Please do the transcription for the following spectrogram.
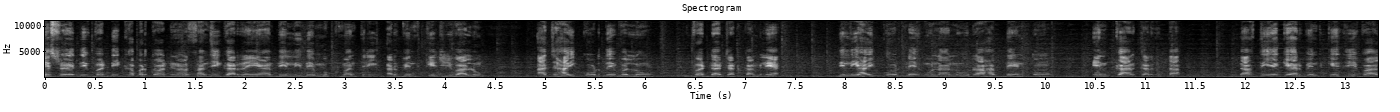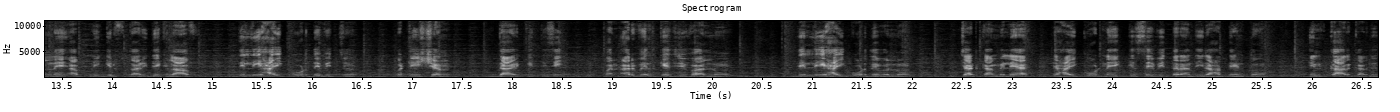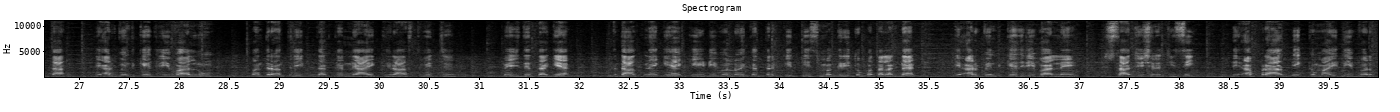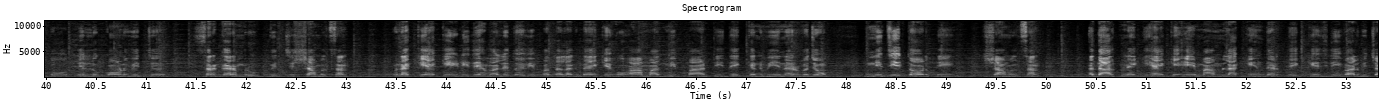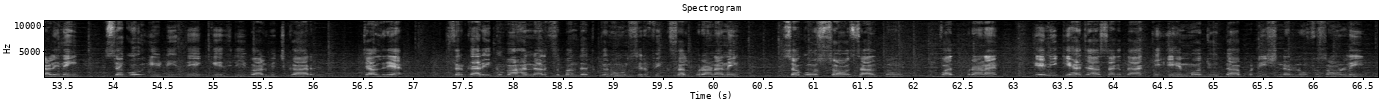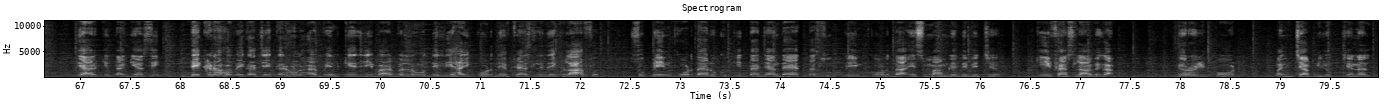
ਇਸ ਵੇਲੇ ਦੀ ਵੱਡੀ ਖਬਰ ਤੁਹਾਡੇ ਨਾਲ ਸਾਂਝੀ ਕਰ ਰਹੇ ਹਾਂ ਦਿੱਲੀ ਦੇ ਮੁੱਖ ਮੰਤਰੀ ਅਰਵਿੰਦ ਕੇਜਰੀਵਾਲ ਨੂੰ। ਅੱਜ ਹਾਈ ਕੋਰਟ ਦੇ ਵੱਲੋਂ ਵੱਡਾ ਝਟਕਾ ਮਿਲਿਆ। ਦਿੱਲੀ ਹਾਈ ਕੋਰਟ ਨੇ ਉਹਨਾਂ ਨੂੰ ਰਾਹਤ ਦੇਣ ਤੋਂ ਇਨਕਾਰ ਕਰ ਦਿੱਤਾ। ਦੱਸ ਦਈਏ ਕਿ ਅਰਵਿੰਦ ਕੇਜਰੀਵਾਲ ਨੇ ਆਪਣੀ ਗ੍ਰਿਫਤਾਰੀ ਦੇ ਖਿਲਾਫ ਦਿੱਲੀ ਹਾਈ ਕੋਰਟ ਦੇ ਵਿੱਚ ਪਟੀਸ਼ਨ ਦਾਇਰ ਕੀਤੀ ਸੀ। ਪਰ ਅਰਵਿੰਦ ਕੇਜਰੀਵਾਲ ਨੂੰ ਦਿੱਲੀ ਹਾਈ ਕੋਰਟ ਦੇ ਵੱਲੋਂ ਝਟਕਾ ਮਿਲਿਆ ਹੈ ਹਾਈ ਕੋਰਟ ਨੇ ਕਿਸੇ ਵੀ ਤਰ੍ਹਾਂ ਦੀ ਰਾਹਤ ਦੇਣ ਤੋਂ ਇਨਕਾਰ ਕਰ ਦਿੱਤਾ ਤੇ ਅਰਵਿੰਦ ਕੇਜਰੀਵਾਲ ਨੂੰ 15 ਤਰੀਕ ਤੱਕ ਨਿਆਇਕ ਹਿਰਾਸਤ ਵਿੱਚ ਭੇਜ ਦਿੱਤਾ ਗਿਆ ਅਦਾਲਤ ਨੇ ਕਿਹਾ ਕਿ ਈਡੀ ਵੱਲੋਂ ਇਕੱਤਰ ਕੀਤੀ ਸਮੱਗਰੀ ਤੋਂ ਪਤਾ ਲੱਗਦਾ ਹੈ ਕਿ ਅਰਵਿੰਦ ਕੇਜਰੀਵਾਲ ਨੇ ਸਾਜ਼ਿਸ਼ ਰਚੀ ਸੀ ਤੇ ਅਪਰਾਧ ਦੀ ਕਮਾਈ ਦੀ ਵਰਤੋਂ ਤੇ ਲੁਕਾਉਣ ਵਿੱਚ ਸਰਗਰਮ ਰੂਪ ਵਿੱਚ ਸ਼ਾਮਲ ਸਨ। ਉਹਨਾਂ ਕਿਹਾ ਕਿ ਈਡੀ ਦੇ ਹਵਾਲੇ ਤੋਂ ਇਹ ਵੀ ਪਤਾ ਲੱਗਦਾ ਹੈ ਕਿ ਉਹ ਆਮ ਆਦਮੀ ਪਾਰਟੀ ਦੇ ਕਨਵੀਨਰ ਵਜੋਂ ਨਿੱਜੀ ਤੌਰ ਤੇ ਸ਼ਾਮਲ ਸਨ। ਅਦਾਲਤ ਨੇ ਕਿਹਾ ਕਿ ਇਹ ਮਾਮਲਾ ਕੇਂਦਰ ਤੇ ਕੇਜਰੀਵਾਲ ਵਿਚਾਲੇ ਨਹੀਂ, ਸਗੋਂ ਈਡੀ ਤੇ ਕੇਜਰੀਵਾਲ ਵਿਚਕਾਰ ਚੱਲ ਰਿਹਾ ਹੈ। ਸਰਕਾਰੀ ਗਵਾਹਾਂ ਨਾਲ ਸੰਬੰਧਿਤ ਕਾਨੂੰਨ ਸਿਰਫ 1 ਸਾਲ ਪੁਰਾਣਾ ਨਹੀਂ, ਸਗੋਂ 100 ਸਾਲ ਤੋਂ ਵੱਧ ਪੁਰਾਣਾ ਹੈ। ਇਹ ਨਹੀਂ ਕਿਹਾ ਜਾ ਸਕਦਾ ਕਿ ਇਹ ਮੌਜੂਦਾ ਪਟੀਸ਼ਨਰ ਨੂੰ ਫਸਾਉਣ ਲਈ ਤਿਆਰ ਕੀਤਾ ਗਿਆ ਸੀ। ਦੇਖਣਾ ਹੋਵੇਗਾ, ਜੇਕਰ ਹੁਣ ਅਰਵਿੰਦ ਕੇਜਰੀਵਾਲ ਵੱਲੋਂ ਦਿੱਲੀ ਹਾਈ ਕੋਰਟ ਦੇ ਫੈਸਲੇ ਦੇ ਖਿਲਾਫ ਸੁਪਰੀਮ ਕੋਰਟ ਦਾ ਰੁਖ ਕੀਤਾ ਜਾਂਦਾ ਹੈ, ਤਾਂ ਸੁਪਰੀਮ ਕੋਰਟ ਦਾ ਇਸ ਮਾਮਲੇ ਦੇ ਵਿੱਚ ਕੀ ਫੈਸਲਾ ਆਵੇਗਾ? ਬਿਊਰੋ ਰਿਪੋਰਟ, ਪੰਜਾਬੀ ਲੋਕ ਚੈਨਲ।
